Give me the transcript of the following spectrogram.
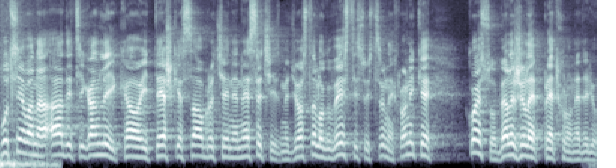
Pucnjava na Adi Ciganliji kao i teške saobraćajne nesreće, između ostalog vesti su iz Crne hronike koje su obeležile prethodnu nedelju.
